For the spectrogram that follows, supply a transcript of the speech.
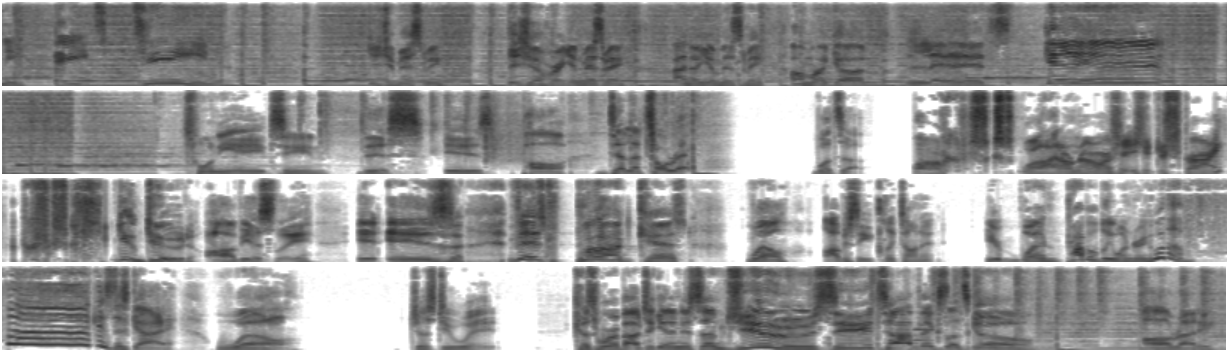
2018. Did you miss me? Did you freaking miss me? I know you missed me. Oh my god. Let's get it. 2018. This is Paul De La Torre. What's up? Well, I don't know. Is it the sky? Dude, dude, obviously, it is this podcast. Well, obviously, you clicked on it. You're one, probably wondering, who the fuck is this guy? Well, just you wait. Because we're about to get into some juicy topics. Let's go. Alrighty.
